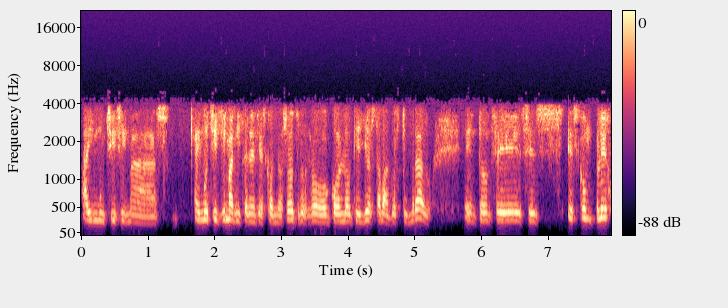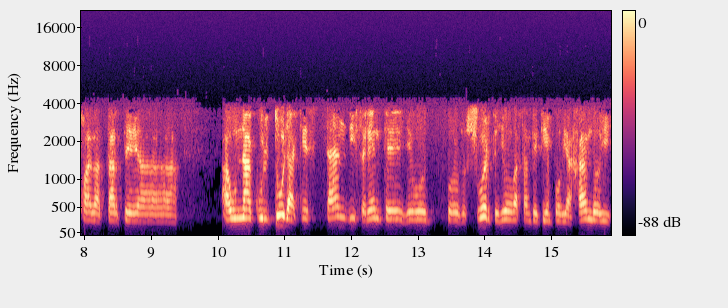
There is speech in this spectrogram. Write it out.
hay muchísimas hay muchísimas diferencias con nosotros o con lo que yo estaba acostumbrado. Entonces es, es complejo adaptarte a, a una cultura que es tan diferente. Llevo, por suerte, llevo bastante tiempo viajando y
